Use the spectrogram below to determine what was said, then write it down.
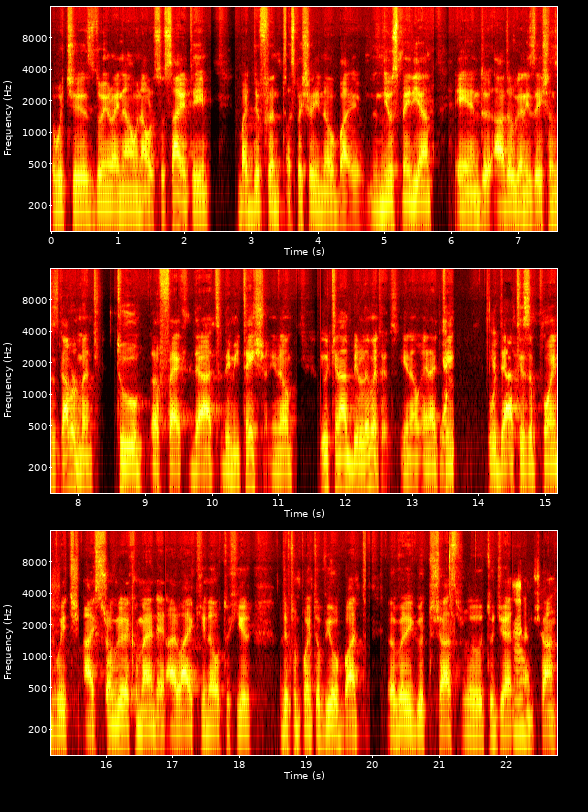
which is doing right now in our society by different, especially, you know, by news media and other organizations as government to affect that limitation. You know, we cannot be limited, you know, and I yeah. think with that is a point which I strongly recommend and I like, you know, to hear a different point of view, but a very good shot to, to Jen mm. and Sean.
